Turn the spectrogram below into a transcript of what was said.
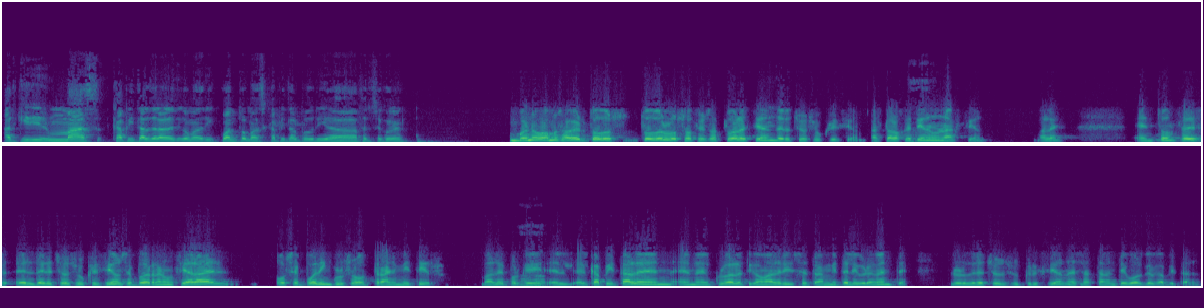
adquirir más capital del Atlético de Madrid? ¿Cuánto más capital podría hacerse con él? Bueno, vamos a ver, todos, todos los socios actuales tienen derecho de suscripción, hasta los que tienen una acción, ¿vale? Entonces, el derecho de suscripción se puede renunciar a él o se puede incluso transmitir, ¿vale? Porque el, capital en, en, el Club Atlético de Madrid se transmite libremente. Los derechos de suscripción exactamente igual que el capital,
